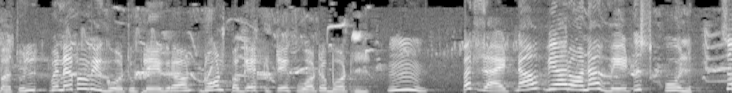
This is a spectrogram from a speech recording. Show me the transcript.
Batul, whenever we go to playground, don't forget to take water bottle. Hmm. But right now we are on our way to school. So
